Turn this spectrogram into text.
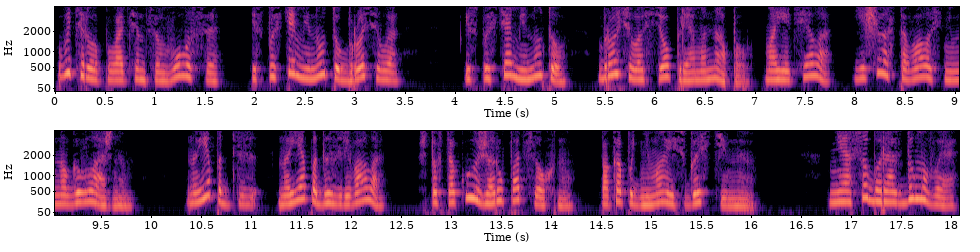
вытерла полотенцем волосы и спустя минуту бросила... И спустя минуту бросила все прямо на пол. Мое тело еще оставалось немного влажным, но я, подоз... но я подозревала, что в такую жару подсохну, пока поднимаюсь в гостиную. Не особо раздумывая,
